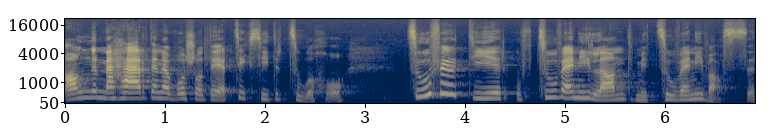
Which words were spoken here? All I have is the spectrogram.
anderen Herden, die schon dort waren, dazugekommen. Zu viele Tiere auf zu wenig Land mit zu wenig Wasser.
